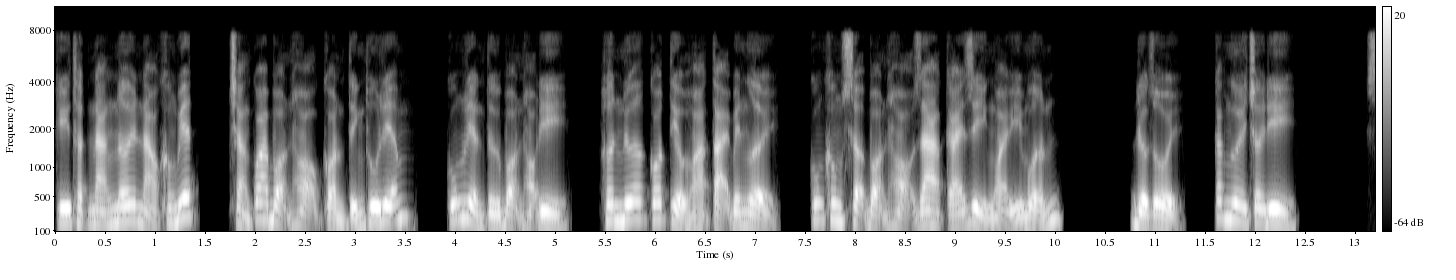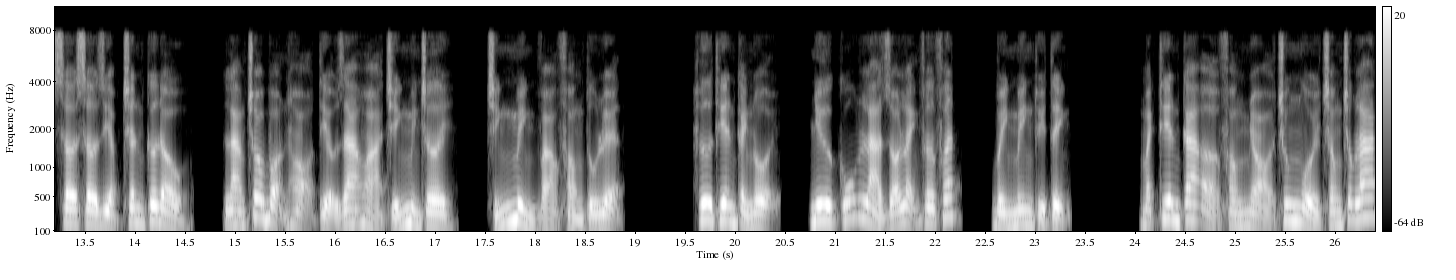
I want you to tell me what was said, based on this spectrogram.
Kỳ thật nàng nơi nào không biết, chẳng qua bọn họ còn tính thu liễm, cũng liền từ bọn họ đi, hơn nữa có tiểu hỏa tại bên người, cũng không sợ bọn họ ra cái gì ngoài ý muốn. Được rồi, các ngươi chơi đi. Sơ sơ diệp chân cơ đầu, làm cho bọn họ tiểu ra hỏa chính mình chơi, chính mình vào phòng tu luyện. Hư thiên cảnh nội, như cũ là gió lạnh phơ phất, bình minh thủy tịnh. Mạch thiên ca ở phòng nhỏ chung ngồi trong chốc lát,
